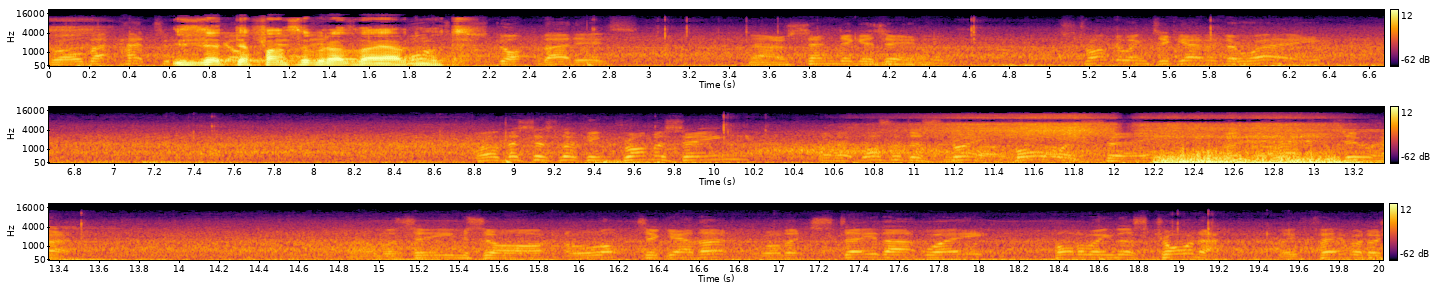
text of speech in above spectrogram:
Well, that had to be İzzet a goal, defansa didn't it? biraz daha yardım et. that is. Now sending it in. Struggling to get it away. Well, this is looking promising, but it wasn't a straightforward save, but credit to her. Well, the teams are locked together. Will it stay that way following this corner? They favoured a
